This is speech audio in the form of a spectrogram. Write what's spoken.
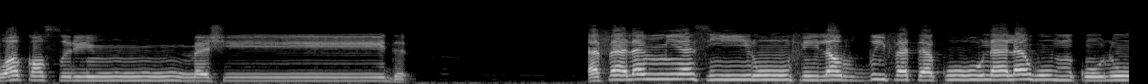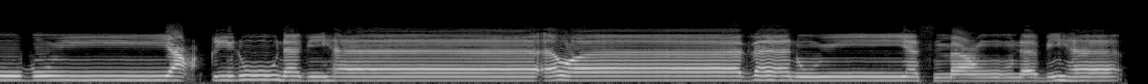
وقصر مشيد. أفلم يسيروا في الأرض فتكون لهم قلوب يعقلون بها أواذان يسمعون بها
